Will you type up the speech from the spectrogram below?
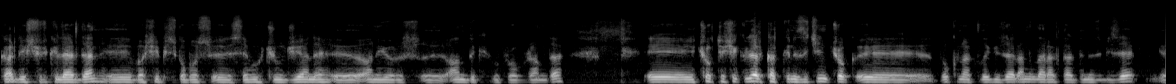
kardeş türkülerden e, Başepiskopos e, Sevuh Çulcuyan'ı e, anıyoruz, e, andık bu programda. E, çok teşekkürler katkınız için. Çok e, dokunaklı, güzel anılar aktardınız bize. E,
